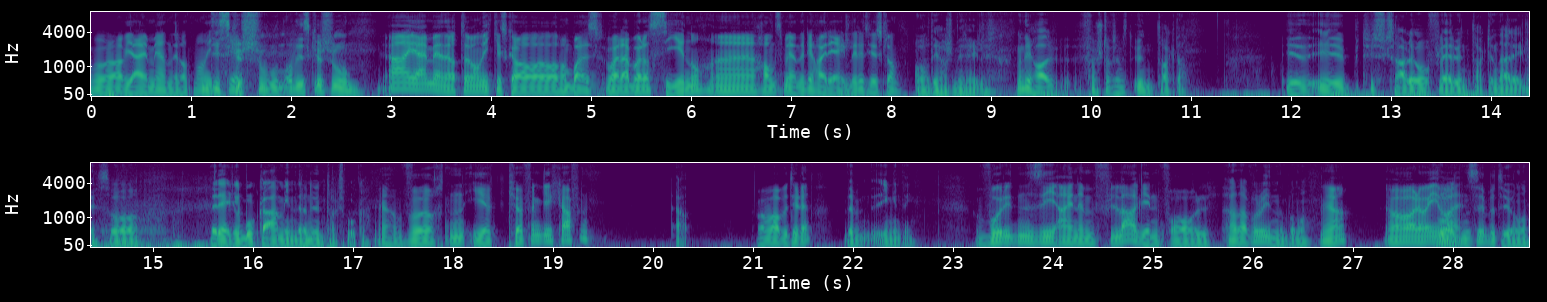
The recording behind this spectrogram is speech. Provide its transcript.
hvorav jeg mener at man ikke Diskusjon og diskusjon. Ja, jeg mener at man ikke skal At man bare, bare er bare å si noe. Uh, Hans mener de har regler i Tyskland. Å, de har så mye regler. Men de har først og fremst unntak, da. I, I tysk så er det jo flere unntak enn det er regler. Så regelboka er mindre enn unntaksboka. Ja, Wörten ihr Köffen? Ja. Hva, hva betyr det? Det ingenting. Wurden sie einem Flaggenfall? Ja, der var du inne på noe. Ja. Hva var det? Hva, hva, Wardency betyr jo noe.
